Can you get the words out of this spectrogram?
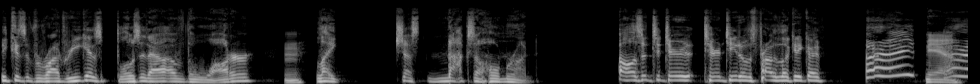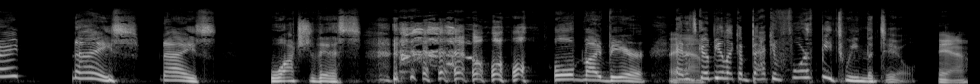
because if Rodriguez blows it out of the water, Mm. like, just knocks a home run. Also, Tar- Tarantino was probably looking at going, all right, Yeah. all right, nice, nice. Watch this. Hold my beer, and it's gonna be like a back and forth between the two. Yeah.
